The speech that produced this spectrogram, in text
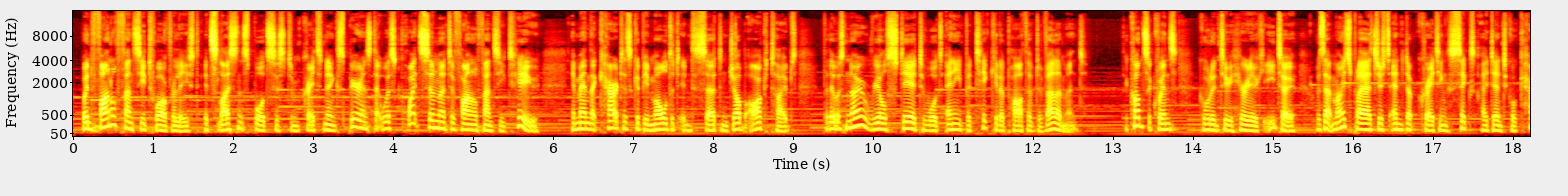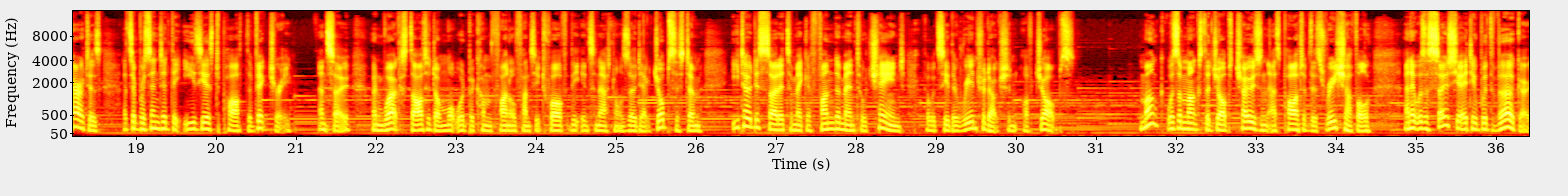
When Final Fantasy XII released, its licensed board system created an experience that was quite similar to Final Fantasy II. It meant that characters could be molded into certain job archetypes, but there was no real steer towards any particular path of development. The consequence, according to Hiroyuki Ito, was that most players just ended up creating six identical characters as it presented the easiest path to victory. And so, when work started on what would become Final Fantasy XII, the International Zodiac job system, Ito decided to make a fundamental change that would see the reintroduction of jobs. Monk was amongst the jobs chosen as part of this reshuffle, and it was associated with Virgo,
